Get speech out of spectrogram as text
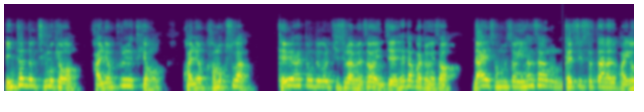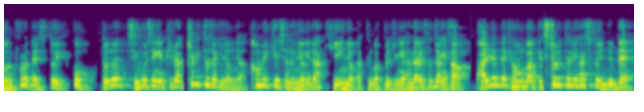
인턴 등 직무 경험, 관련 프로젝트 경험, 관련 과목 수강, 대외 활동 등을 기술하면서 이제 해당 과정에서 나의 전문성이 향상될 수 있었다라는 방향으로 풀어낼 수도 있고 또는 직무 수행에 필요한 캐릭터적인 역량, 커뮤니케이션 능력이나 기획력 같은 것들 중에 하나를 선정해서 관련된 경험과 함께 스토리텔링 할 수도 있는데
